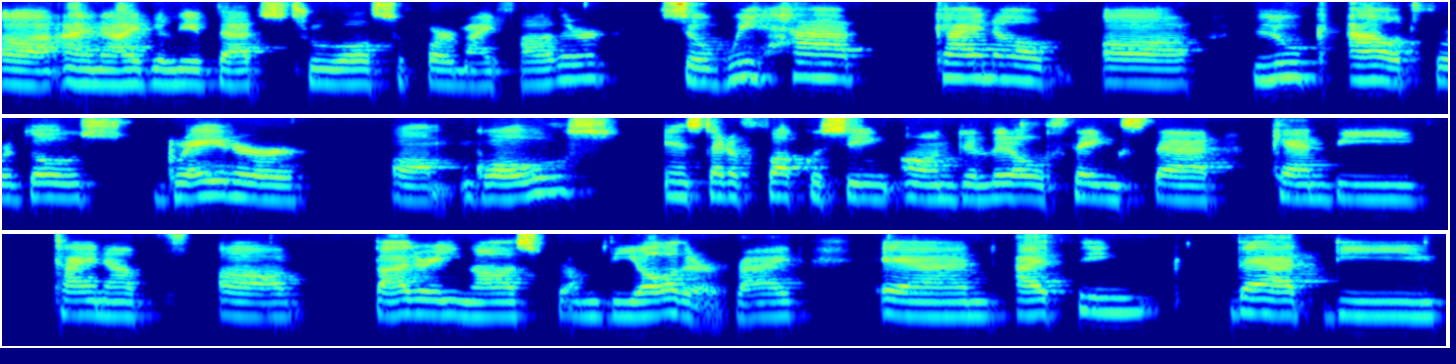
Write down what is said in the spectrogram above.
Uh, and I believe that's true also for my father. So we have kind of uh, look out for those greater um, goals instead of focusing on the little things that can be kind of uh, bothering us from the other, right? And I think that the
